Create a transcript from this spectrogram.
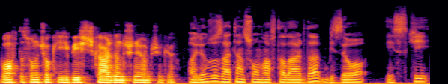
Bu hafta sonu çok iyi bir iş çıkardığını düşünüyorum çünkü. Alonso zaten son haftalarda bize o eski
